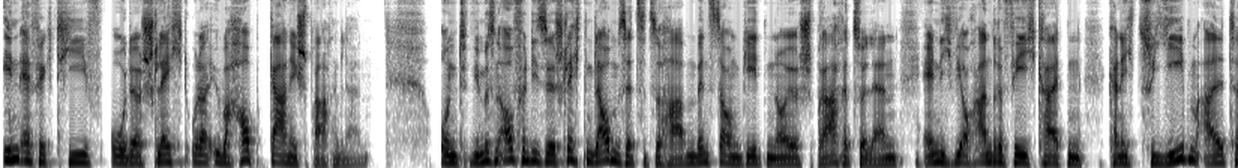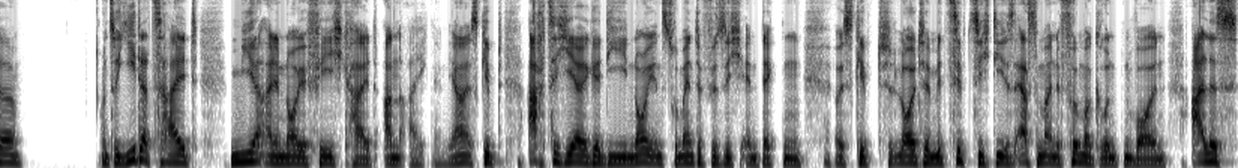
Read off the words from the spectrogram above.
ineffektiv oder schlecht oder überhaupt gar nicht Sprachen lernen. Und wir müssen aufhören, diese schlechten Glaubenssätze zu haben, wenn es darum geht, eine neue Sprache zu lernen. Ähnlich wie auch andere Fähigkeiten kann ich zu jedem Alter und zu jeder Zeit mir eine neue Fähigkeit aneignen. Ja, es gibt 80-Jährige, die neue Instrumente für sich entdecken. Es gibt Leute mit 70, die das erste Mal eine Firma gründen wollen. Alles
